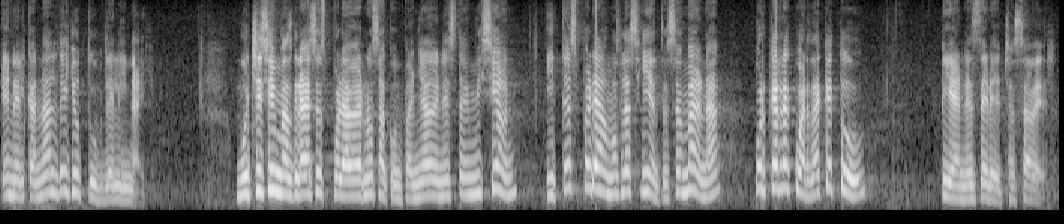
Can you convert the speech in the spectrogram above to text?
en el canal de YouTube del INAI. Muchísimas gracias por habernos acompañado en esta emisión y te esperamos la siguiente semana porque recuerda que tú tienes derecho a saber.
